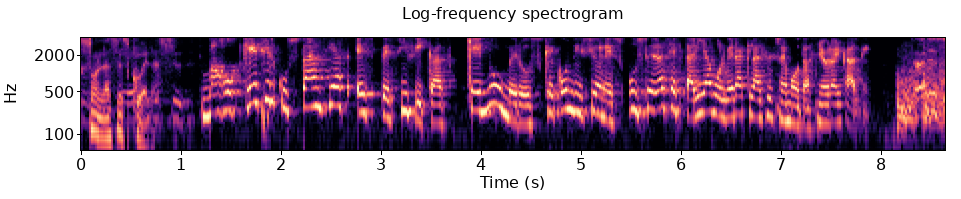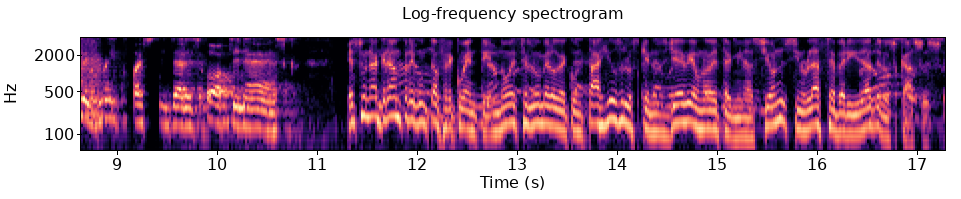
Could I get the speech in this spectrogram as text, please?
son las escuelas. ¿Bajo qué circunstancias específicas, qué números, qué condiciones usted aceptaría volver a clases remotas, señor alcalde? Es una gran pregunta frecuente. No es el número de contagios los que nos lleve a una determinación, sino la severidad de los casos.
